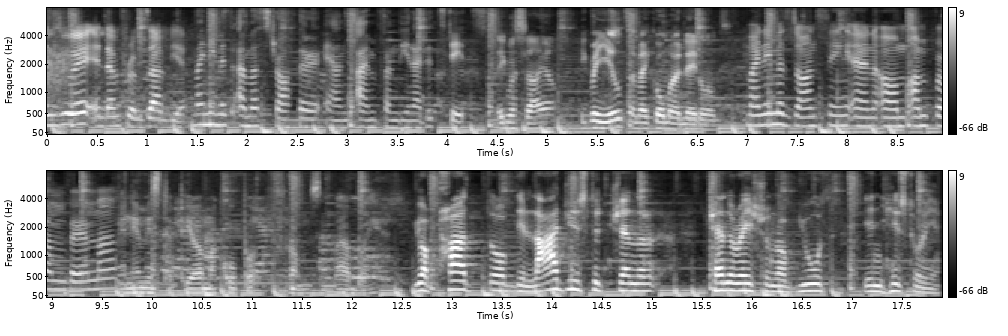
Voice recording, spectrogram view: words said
My name is and I'm from Zambia. My name is Emma Strother and I'm from the United States. Ik ben Saya. Ik ben Yield en wij komen uit Nederland. My name is John Singh and um, I'm from Burma. My name is Tapio Makupo from Zimbabwe. You are part of the largest gener generation of youth in history.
